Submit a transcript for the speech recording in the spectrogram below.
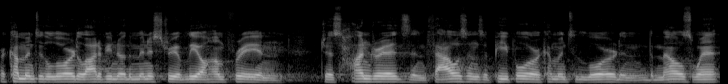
are coming to the Lord. A lot of you know the ministry of Leo Humphrey, and just hundreds and thousands of people are coming to the Lord, and the Mells went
